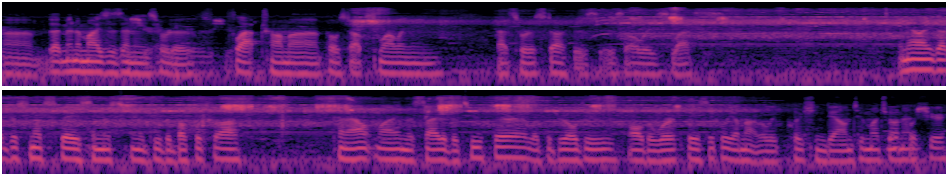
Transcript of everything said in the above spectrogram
Um, that minimizes any sort of it was this year. flap trauma, post-op swelling, that sort of stuff is, is always less. And now I've got just enough space. I'm just going to do the buccal trough, kind of outline the side of the tooth there, let the drill do all the work basically. I'm not really pushing down too much on it. Push here.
